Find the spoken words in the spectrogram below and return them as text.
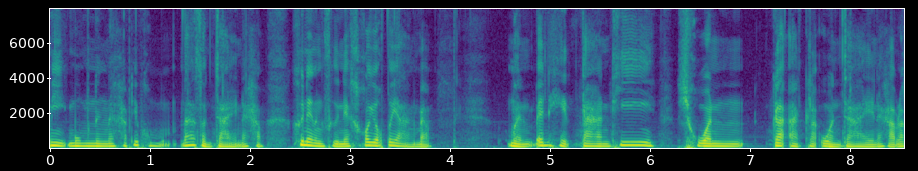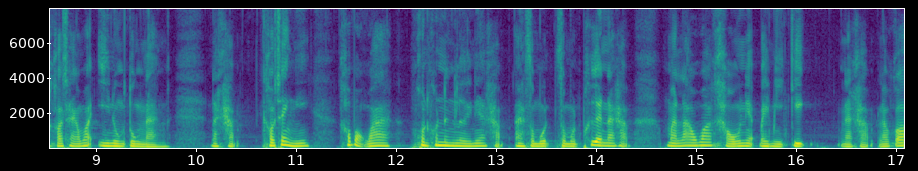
มีอีกมุมหนึ่งนะครับที่ผมน่าสนใจนะครับ คือในหนังสือเนี่ยเขาก็ยกตัวอย่างแบบ เหมือนเป็นเหตุการณ์ที่ชวนกระอักกระอ่วนใจนะครับ แล้วเขาใช้คำว่าอีนุงตุงนางนะครับเขาใช้อย่างนี้เขาบอกว่าคนคนนึงเลยเนี่ยครับสมมติสมมติเพื่อนนะครับ มาเล่าว่าเขาเนี่ยไปมีกิ๊กนะครับแล้วก็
